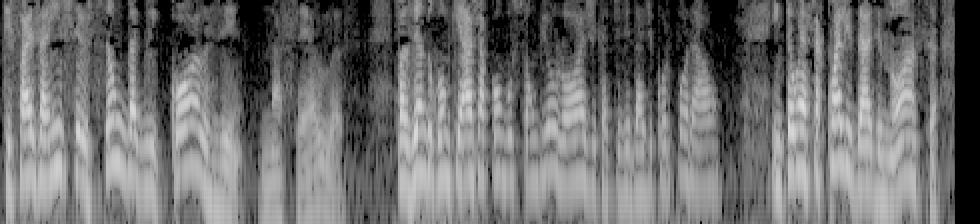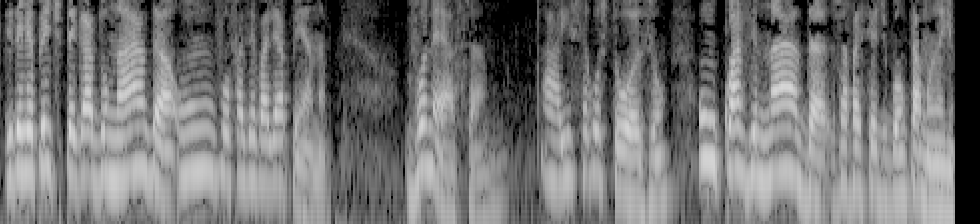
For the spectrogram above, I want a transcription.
que faz a inserção da glicose nas células, fazendo com que haja combustão biológica, atividade corporal. Então, essa qualidade nossa de de repente pegar do nada um vou fazer valer a pena. Vou nessa. Ah, isso é gostoso. Um quase nada já vai ser de bom tamanho.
